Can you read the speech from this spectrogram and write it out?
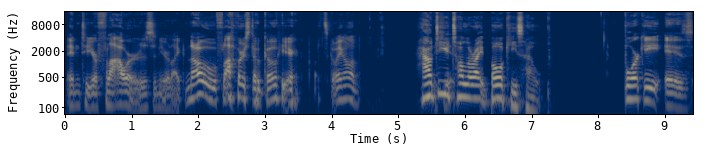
into your flowers, and you're like, no, flowers don't go here. What's going on? How do you tolerate Borky's help? Borky is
